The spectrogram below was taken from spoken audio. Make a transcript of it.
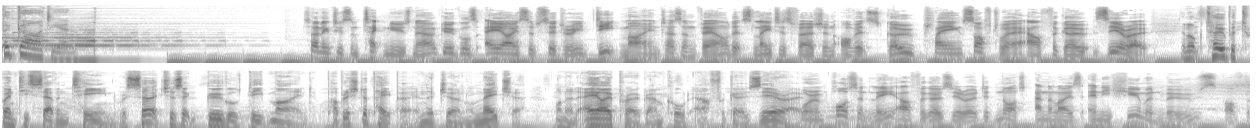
The Guardian. Turning to some tech news now, Google's AI subsidiary DeepMind has unveiled its latest version of its Go playing software, AlphaGo Zero. In October 2017, researchers at Google DeepMind published a paper in the journal Nature on an AI program called AlphaGo Zero. More importantly, AlphaGo Zero did not analyze any human moves of the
